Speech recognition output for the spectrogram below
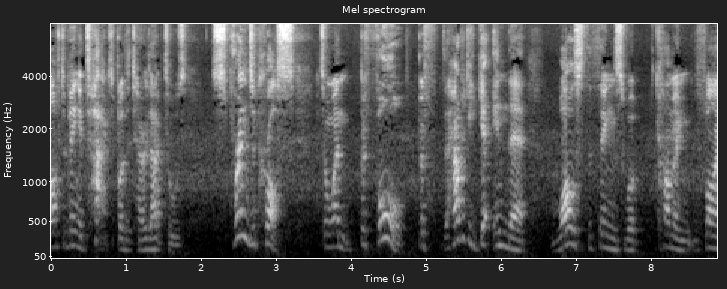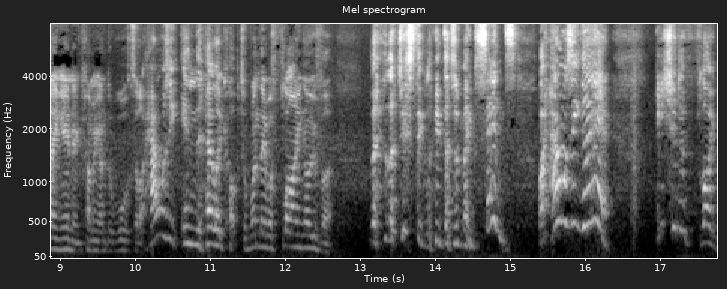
after being attacked by the pterodactyls, sprint across to when before, bef- how did he get in there whilst the things were coming, flying in and coming underwater? Like, how was he in the helicopter when they were flying over? Logistically, it doesn't make sense. Like, how was he there? He should have like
